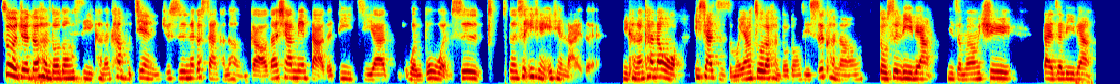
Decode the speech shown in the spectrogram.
所以我觉得很多东西可能看不见，就是那个山可能很高，但下面打的地基啊稳不稳是真的是一天一天来的。你可能看到我一下子怎么样做到很多东西，是可能都是力量。你怎么样去带着力量？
